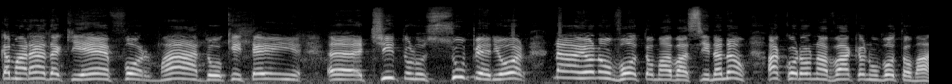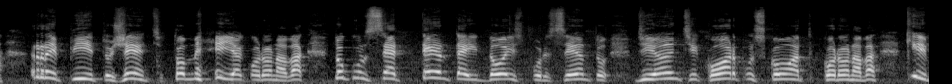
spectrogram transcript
camarada que é formado, que tem uh, título superior, não, eu não vou tomar vacina, não, a Coronavac eu não vou tomar. Repito, gente, tomei a Coronavac, tô com 72% de anticorpos com a Coronavac. Que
